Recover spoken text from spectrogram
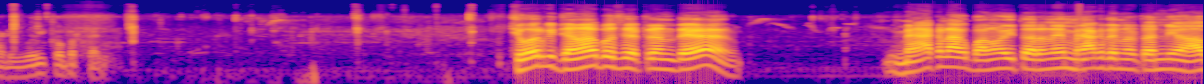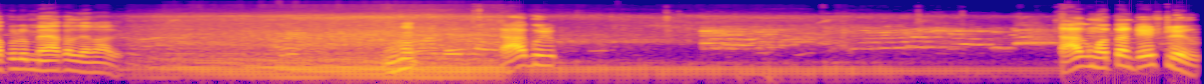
ఆడికి పోయి కొబ్బరికాయ. చివరికి జనాభా ఎట్లంటే మేకలాగా బలం అవుతారని మేక తిన్నట్టు అన్ని ఆకులు మేకలు తినాలి. ఉహు. ఆకు మొత్తం టేస్ట్ లేదు.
